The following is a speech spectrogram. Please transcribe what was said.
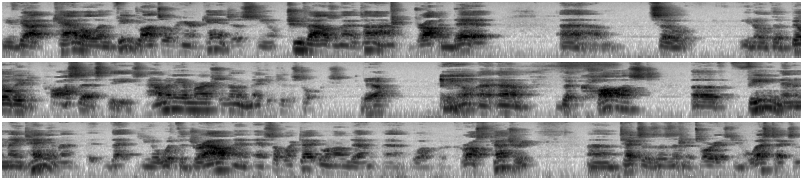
You've got cattle and feedlots over here in Kansas, you know, two thousand at a time, dropping dead. Um, so, you know, the ability to process these, how many of them are actually going to make it to the stores? Yeah. You know, uh, um, the cost of feeding them and maintaining them, that you know, with the drought and, and stuff like that going on down uh, well across the country, um, Texas isn't notorious. You know, West Texas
